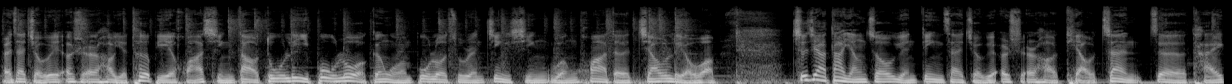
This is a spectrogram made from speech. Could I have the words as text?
而在九月二十二号，也特别滑行到都立部落，跟我们部落族人进行文化的交流啊。支架大洋洲原定在九月二十二号挑战这台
